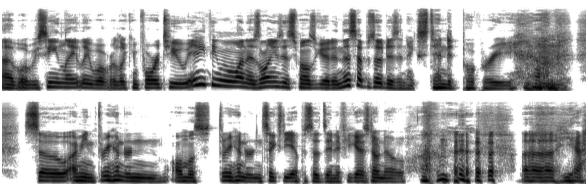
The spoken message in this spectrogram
uh, what we've seen lately, what we're looking forward to, anything we want, as long as it smells good. And this episode is an extended potpourri. Um, Mhm. so, I mean, 300, almost 360 episodes in, if you guys don't know. uh, yeah.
